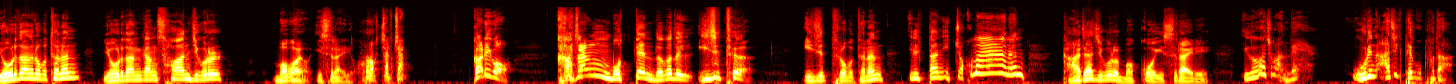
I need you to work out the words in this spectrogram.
요르단으로부터는 요르단강 서안 지구를 먹어요. 이스라엘이 호락짭짭. 그리고 가장 못된 너거들 이집트. 이집트로부터는 일단 이 조그마한 가자 지구를 먹고 이스라엘이 이거 가지고 안 돼. 우린 아직 배고프다.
